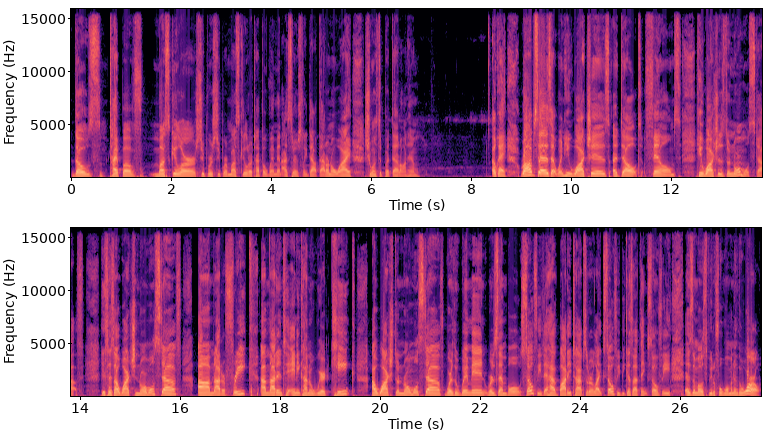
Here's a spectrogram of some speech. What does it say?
those type of muscular, super, super muscular type of women. I seriously doubt that. I don't know why she wants to put that on him. Okay, Rob says that when he watches adult films, he watches the normal stuff. He says, I watch normal stuff. I'm not a freak. I'm not into any kind of weird kink. I watch the normal stuff where the women resemble Sophie. They have body types that are like Sophie because I think Sophie is the most beautiful woman in the world.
